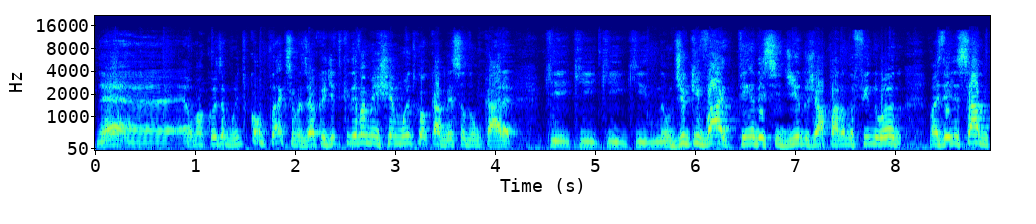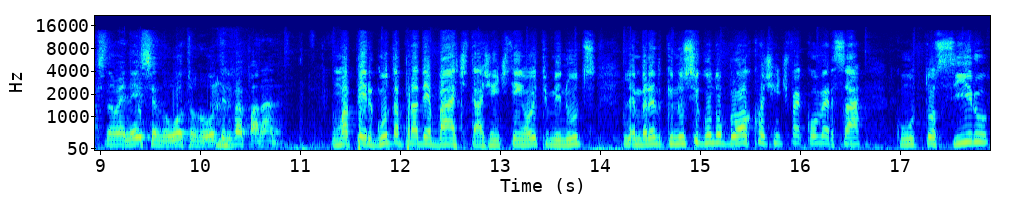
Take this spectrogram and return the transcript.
né? É uma coisa muito complexa, mas eu acredito que deva mexer muito com a cabeça de um cara que, que, que, que não digo que vai, tenha decidido já parar no fim do ano, mas ele sabe que se não é nesse, é no outro, no outro, ele vai parar, né? Uma pergunta para debate, tá? A gente tem oito minutos. Lembrando que no segundo bloco a gente vai conversar com o Tociro,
